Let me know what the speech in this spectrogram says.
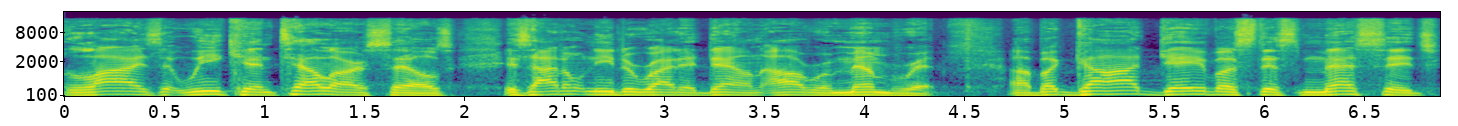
lies that we can tell ourselves is I don't need to write it down. I'll remember it. Uh, but God gave us this message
